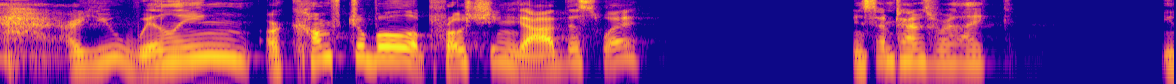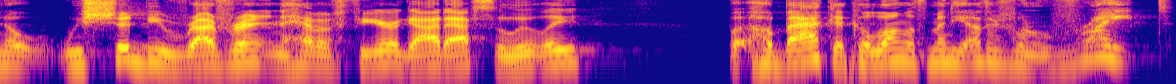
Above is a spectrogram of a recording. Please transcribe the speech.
are you willing or comfortable approaching God this way? And sometimes we're like, you know, we should be reverent and have a fear of God, absolutely. But Habakkuk, along with many others, went right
